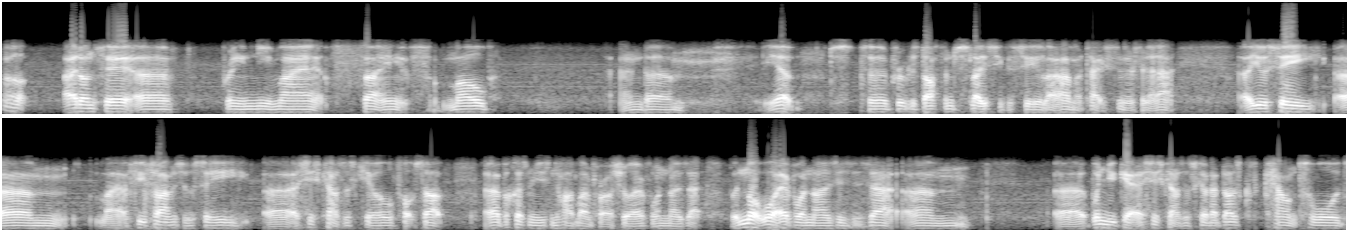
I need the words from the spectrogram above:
Well, on to it, uh, bringing you my 13th MOAB, and um, yep, just to improve the stuff and just like so you can see like how my taxes and everything like that. Uh, you'll see um, like a few times you'll see uh, assist council's kill pops up uh, because I'm using Hardline Pro. I'm sure everyone knows that, but not what everyone knows is is that um, uh, when you get assist council's kill, that does count towards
